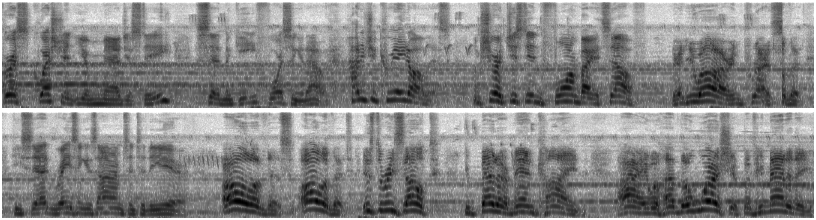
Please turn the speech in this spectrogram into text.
First question, Your Majesty, said McGee, forcing it out. How did you create all this? I'm sure it just didn't form by itself. Then you are impressed of it, he said, raising his arms into the air. All of this, all of it, is the result to better mankind. I will have the worship of humanity.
